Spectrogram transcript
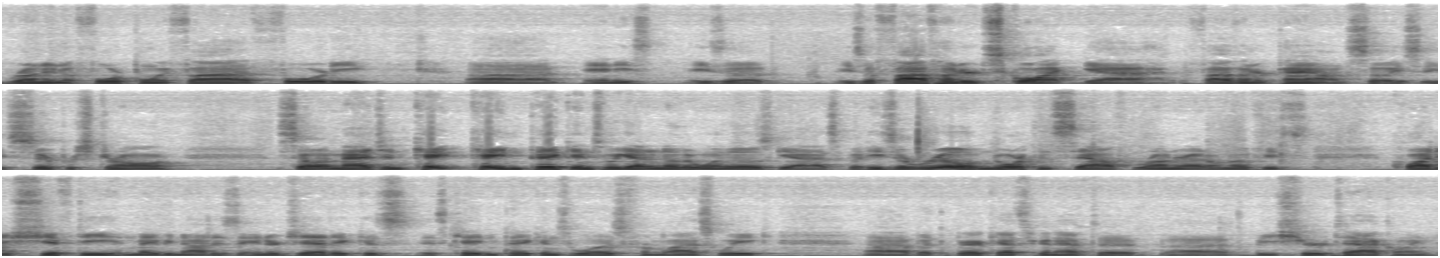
running a 4.5 40, uh, and he's he's a he's a 500 squat guy, 500 pounds, so he's, he's super strong. So imagine Kate, Caden Pickens. We got another one of those guys, but he's a real north and south runner. I don't know if he's quite as shifty and maybe not as energetic as, as Caden Pickens was from last week. Uh, but the Bearcats are going to have to uh, be sure tackling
